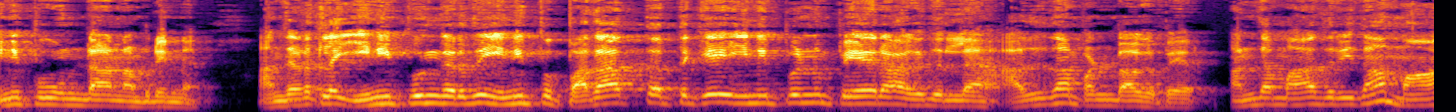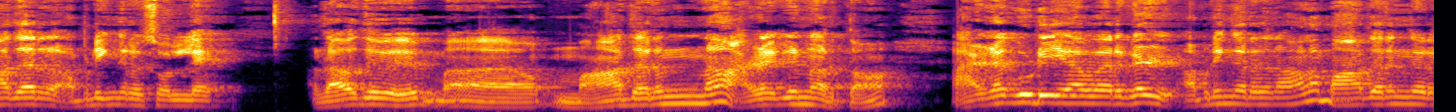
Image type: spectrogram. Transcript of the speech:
இனிப்பு உண்டான் அப்படின்னு. அந்த இடத்துல இனிப்புங்கிறது இனிப்பு பதார்த்தத்துக்கே இனிப்புன்னு பேர் ஆகுது இல்ல அதுதான் பண்பாக பேர். அந்த மாதிரி தான் மாதர் அப்படிங்கிற சொல்லே. அதாவது ம- அழகுன்னு அர்த்தம். அழகுடையவர்கள் அப்படிங்கறதுனால மாதருங்கிற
